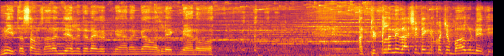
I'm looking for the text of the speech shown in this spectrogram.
నీతో సంసారం చేయాలంటే నాకు జ్ఞానం కావాలనే జ్ఞానం ఆ ట్రిక్లన్నీ రాసింటే ఇంకా కొంచెం బాగుండేది.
